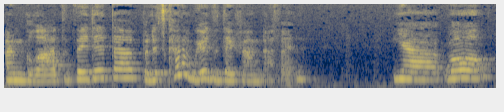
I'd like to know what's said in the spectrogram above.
I'm glad that they did that, but it's kind of weird that they found nothing. Yeah, well,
